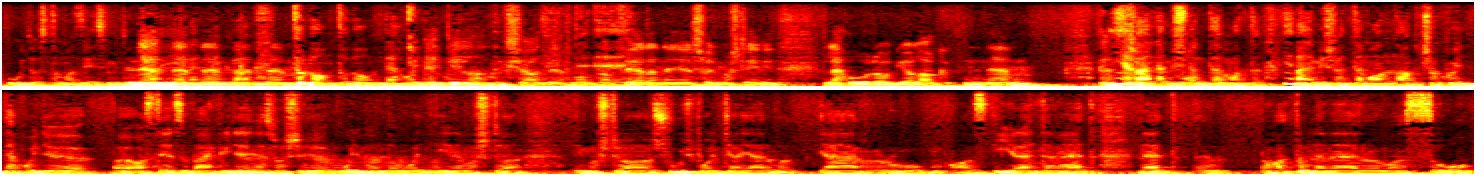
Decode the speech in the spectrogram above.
úgy osztom az ész, mint Nem, nem, nem, a- nem, nem. Tudom, tudom, de hogy... Egy pillanatig se azért mondtam félre negyes, hogy most én itt lehúrogjalak. Nem. Ezt Nyilván nem, is mondtam. annak, nyilván nem is vettem annak, csak hogy nehogy azt érzi bárki, ugye ezt most úgy mondom, hogy én most a, én most a súlypontján járom, járom az életemet, mert rohadtul nem erről van szó.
